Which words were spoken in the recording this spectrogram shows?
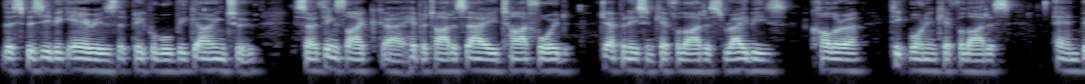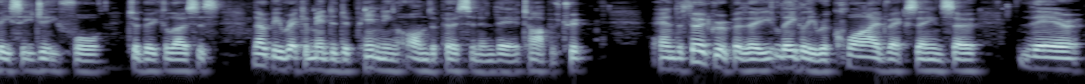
the specific areas that people will be going to. So, things like uh, hepatitis A, typhoid, Japanese encephalitis, rabies, cholera, tick borne encephalitis, and BCG for tuberculosis. They would be recommended depending on the person and their type of trip. And the third group are the legally required vaccines. So they're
